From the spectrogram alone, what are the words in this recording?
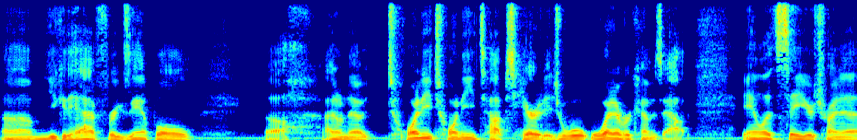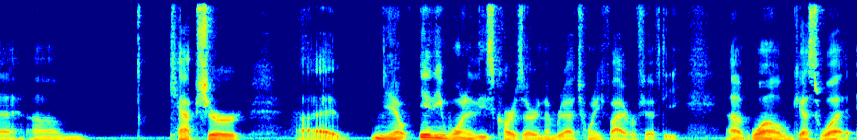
um, you could have, for example, uh, I don't know, 2020 Topps Heritage, whatever comes out, and let's say you're trying to um, capture. Uh, you know, any one of these cards that are numbered out 25 or 50. Uh, well, guess what?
